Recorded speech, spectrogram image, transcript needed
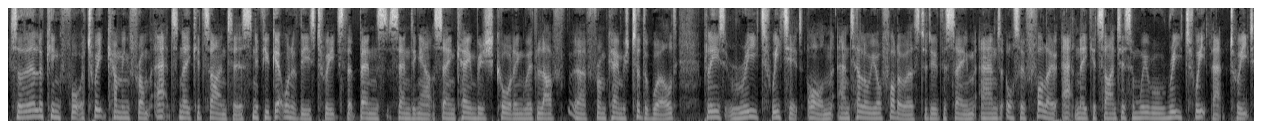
So they're looking for a tweet coming from at Naked Scientists, and if you get one of these tweets that Ben's sending out saying Cambridge calling with love uh, from Cambridge to the world, please retweet it on and tell all your followers to do the same, and also follow at Naked Scientists, and we will retweet that tweet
